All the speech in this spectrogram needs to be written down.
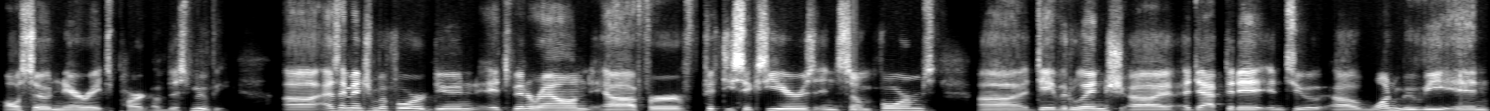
also narrates part of this movie uh, as I mentioned before, Dune, it's been around uh, for 56 years in some forms. Uh, David Lynch uh, adapted it into uh, one movie in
